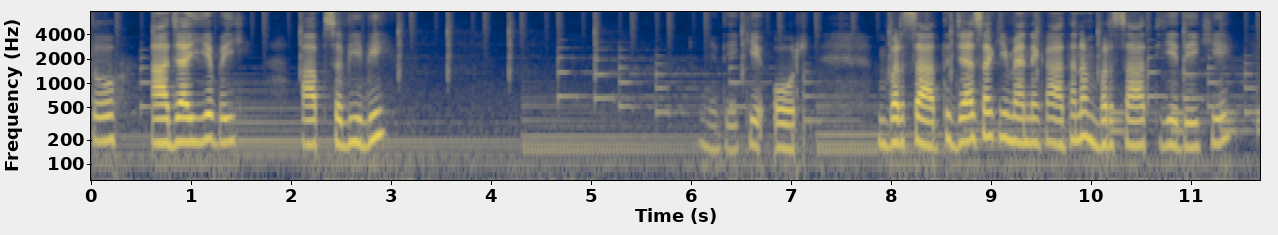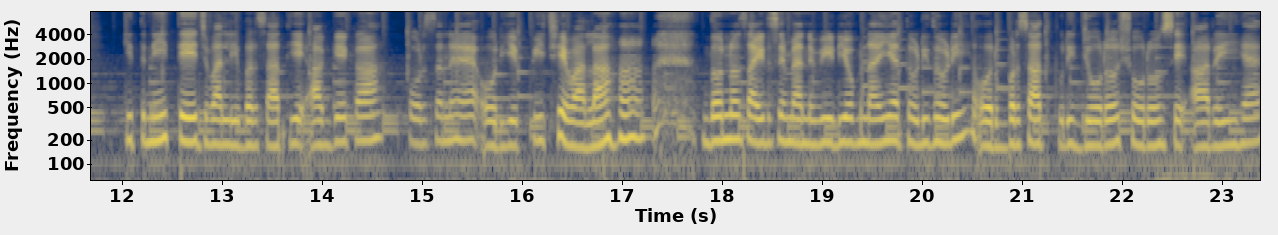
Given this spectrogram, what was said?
तो आ जाइए भाई, आप सभी भी देखिए और बरसात, जैसा कि मैंने कहा था ना, बरसात, ये देखिए, कितनी तेज वाली बरसात, ये आगे का पोर्शन है और ये पीछे वाला। दोनों साइड से मैंने वीडियो बनाई है थोड़ी थोड़ी और बरसात पूरी ज़ोरों शोरों से आ रही है।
